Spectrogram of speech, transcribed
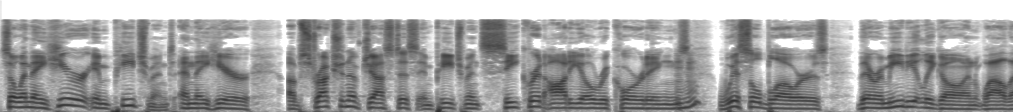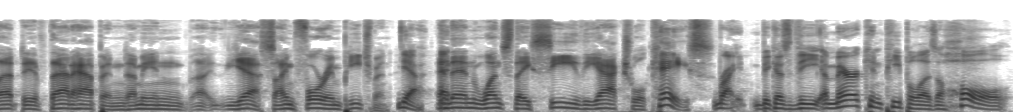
So when they hear impeachment and they hear obstruction of justice, impeachment, secret audio recordings, mm-hmm. whistleblowers, they're immediately going, "Well, that if that happened, I mean, uh, yes, I'm for impeachment." Yeah. And then once they see the actual case, Right, because the American people as a whole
